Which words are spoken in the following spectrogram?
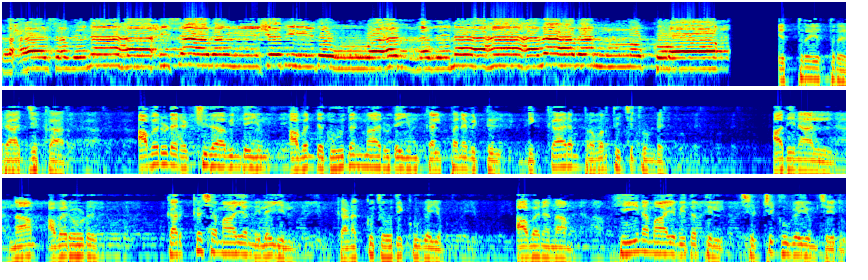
فحاسبناها حسابا شديدا وعذبناها عذابا نكرا എത്രയെത്ര രാജ്യക്കാർ അവരുടെ രക്ഷിതാവിന്റെയും അവന്റെ ദൂതന്മാരുടെയും കൽപ്പന വിട്ട് ധിക്കാരം പ്രവർത്തിച്ചിട്ടുണ്ട് അതിനാൽ നാം അവരോട് കർക്കശമായ നിലയിൽ കണക്കു ചോദിക്കുകയും അവനെ നാം ഹീനമായ വിധത്തിൽ ശിക്ഷിക്കുകയും ചെയ്തു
